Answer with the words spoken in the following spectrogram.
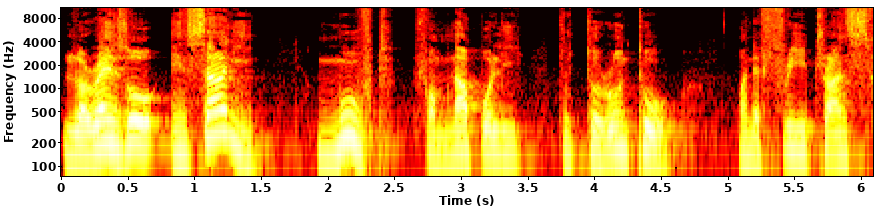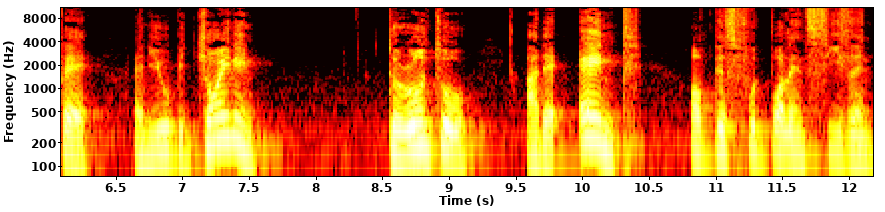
Lorenzo Insigne moved from Napoli to Toronto on a free transfer, and he'll be joining Toronto at the end of this footballing season.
